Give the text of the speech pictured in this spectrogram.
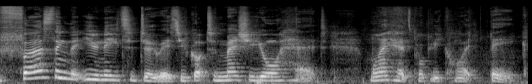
The first thing that you need to do is you've got to measure your head. My head's probably quite big.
